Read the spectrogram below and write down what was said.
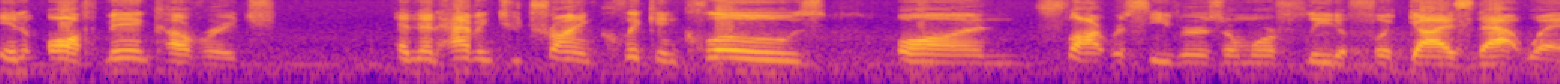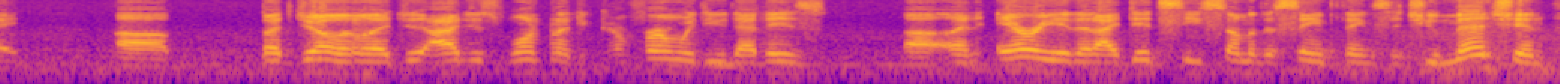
in off man coverage and then having to try and click and close on slot receivers or more fleet of foot guys that way. Uh, but Joe, I just wanted to confirm with you that is uh, an area that I did see some of the same things that you mentioned.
